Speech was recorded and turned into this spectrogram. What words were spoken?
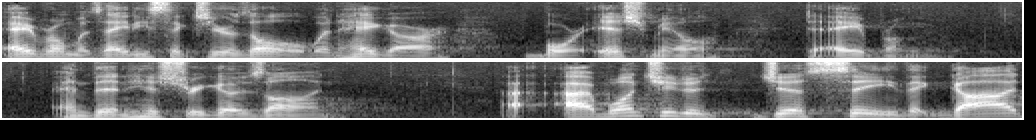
Abram was 86 years old when Hagar bore Ishmael to Abram. And then history goes on. I, want you to just see that God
